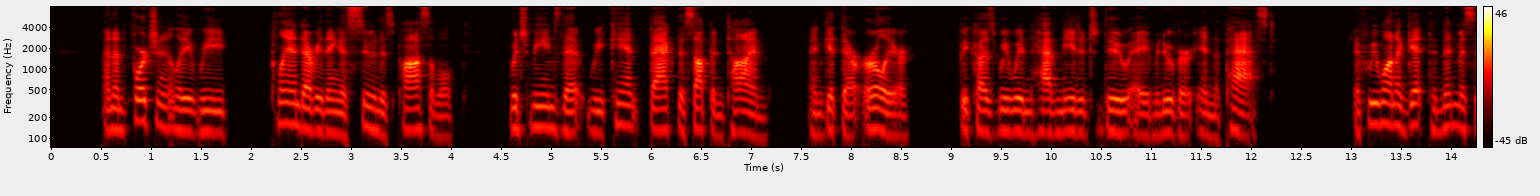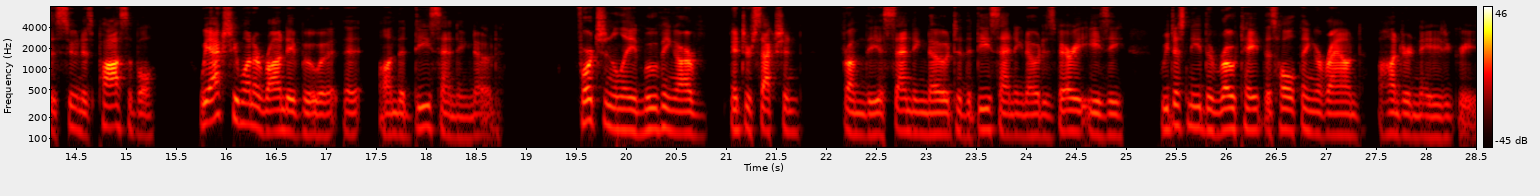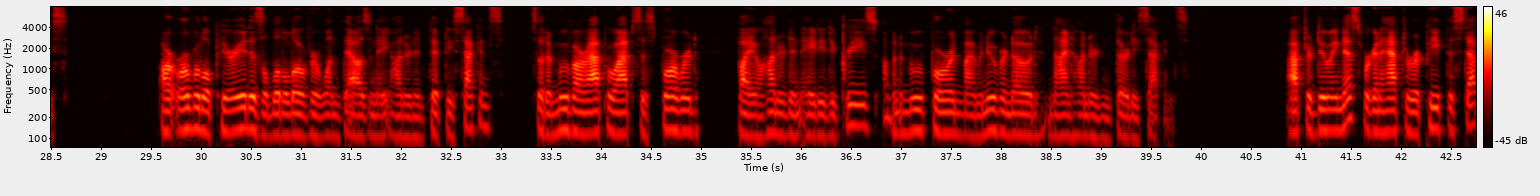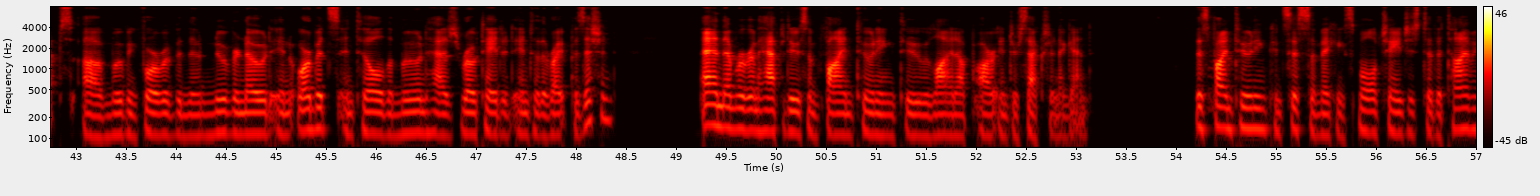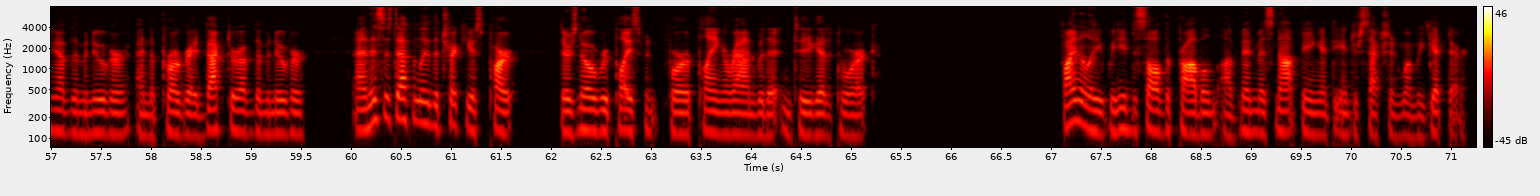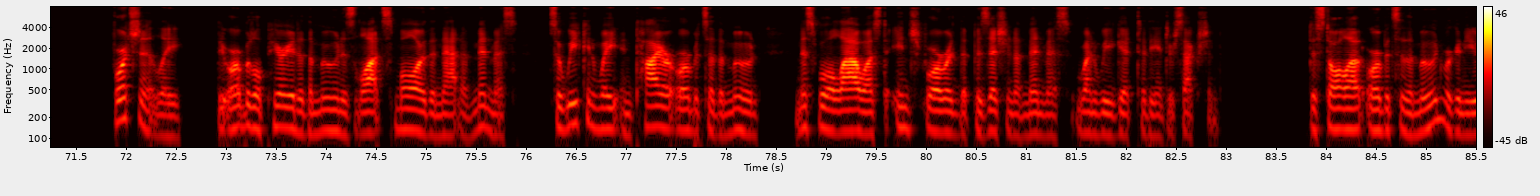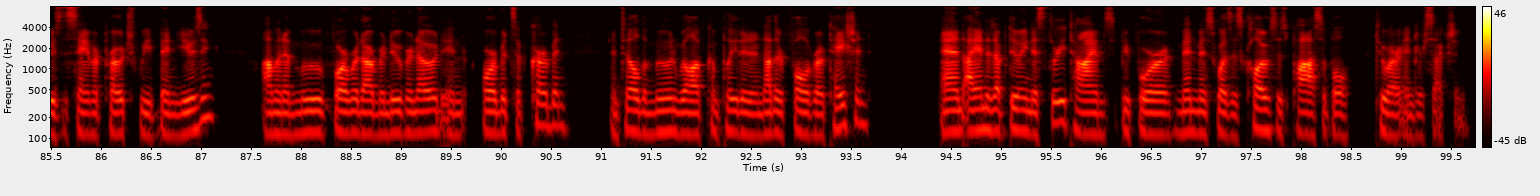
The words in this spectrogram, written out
And unfortunately we planned everything as soon as possible, which means that we can't back this up in time and get there earlier because we would have needed to do a maneuver in the past. If we want to get to Minmus as soon as possible, we actually want to rendezvous on the descending node. Fortunately, moving our intersection from the ascending node to the descending node is very easy. We just need to rotate this whole thing around 180 degrees. Our orbital period is a little over 1,850 seconds, so to move our apoapsis forward by 180 degrees, I'm going to move forward my maneuver node 930 seconds. After doing this, we're going to have to repeat the steps of moving forward with the maneuver node in orbits until the moon has rotated into the right position. And then we're going to have to do some fine tuning to line up our intersection again. This fine tuning consists of making small changes to the timing of the maneuver and the prograde vector of the maneuver. And this is definitely the trickiest part. There's no replacement for playing around with it until you get it to work. Finally, we need to solve the problem of Minmus not being at the intersection when we get there. Fortunately, the orbital period of the moon is a lot smaller than that of Minmus, so we can wait entire orbits of the moon, and this will allow us to inch forward the position of Minmus when we get to the intersection. To stall out orbits of the moon, we're going to use the same approach we've been using. I'm going to move forward our maneuver node in orbits of Kerbin until the moon will have completed another full rotation, and I ended up doing this three times before Minmus was as close as possible to our intersection.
